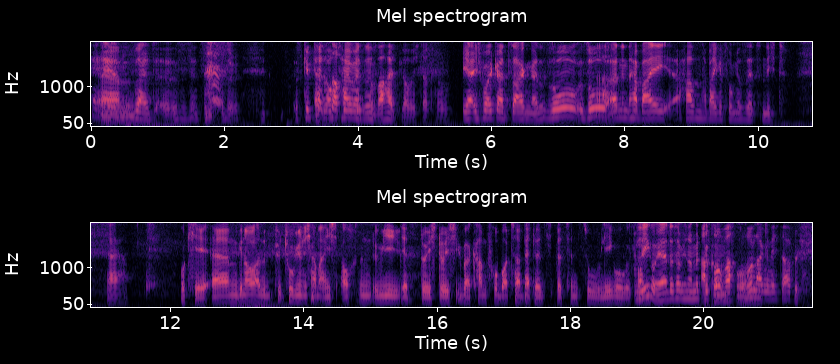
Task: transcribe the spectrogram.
Äh, ähm, es ist halt, es ist jetzt, also, es gibt halt auch, auch teilweise. Wahrheit, glaube ich, da drin. Ja, ich wollte gerade sagen, also so, so ja. an den herbei, Hasen herbeigezogen ist es jetzt nicht. Ja, ja. Okay, ähm, genau, also Tobi und ich haben eigentlich auch, sind irgendwie jetzt durch, durch über Kampfroboter-Battles bis hin zu Lego gekommen. Lego, ja, das habe ich noch mitbekommen. Ach so, warst du so lange nicht da bist.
